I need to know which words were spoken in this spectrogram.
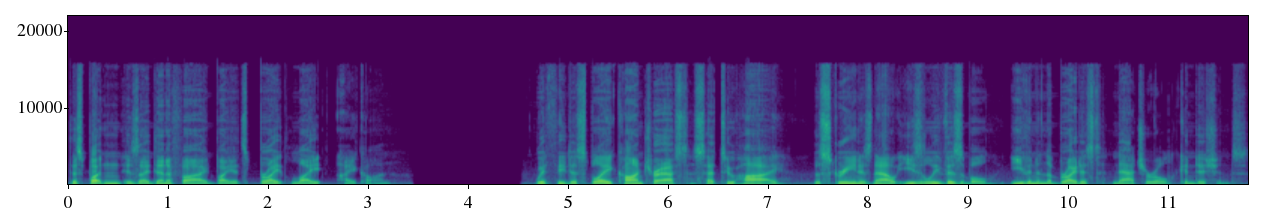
This button is identified by its bright light icon. With the display contrast set to high, the screen is now easily visible even in the brightest natural conditions.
